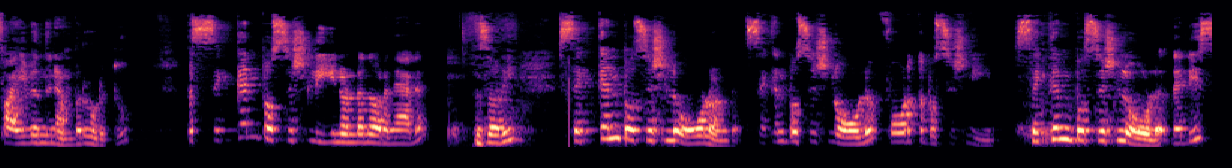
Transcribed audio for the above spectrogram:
five എന്ന് നമ്പർ കൊടുത്തു. അപ്പൊ സെക്കൻഡ് പൊസിഷൻ ഈൻ ഉണ്ടെന്ന് പറഞ്ഞാൽ സോറി സെക്കൻഡ് പൊസിഷനിൽ ഓൾ ഉണ്ട്. സെക്കൻഡ് പൊസിഷനിൽ ol fourth position en second പൊസിഷനിൽ ഓൾ ദാറ്റ് ഈസ്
